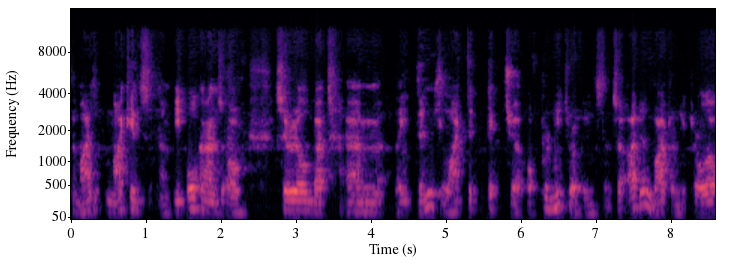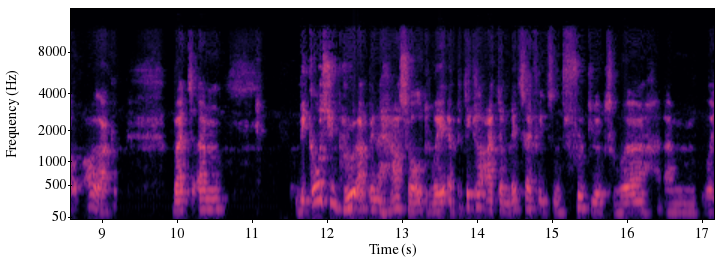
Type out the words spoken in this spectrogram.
My my kids um, eat all kinds of cereal, but um, they didn't like the texture of ProNutro, for instance. So I didn't buy ProNutro, although I like it. But um, because you grew up in a household where a particular item, let's say for instance, Fruit Loops were, um, were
